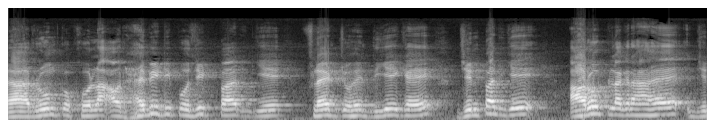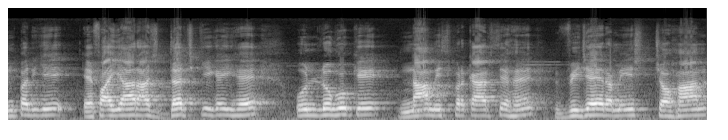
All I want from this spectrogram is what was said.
रूम को खोला और हैवी डिपॉजिट पर ये फ्लैट जो है दिए गए, जिन पर ये आरोप लग रहा है, जिन पर ये एफआईआर आज दर्ज की गई है। उन लोगों के नाम इस प्रकार से हैं। विजय रमेश चौहान,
